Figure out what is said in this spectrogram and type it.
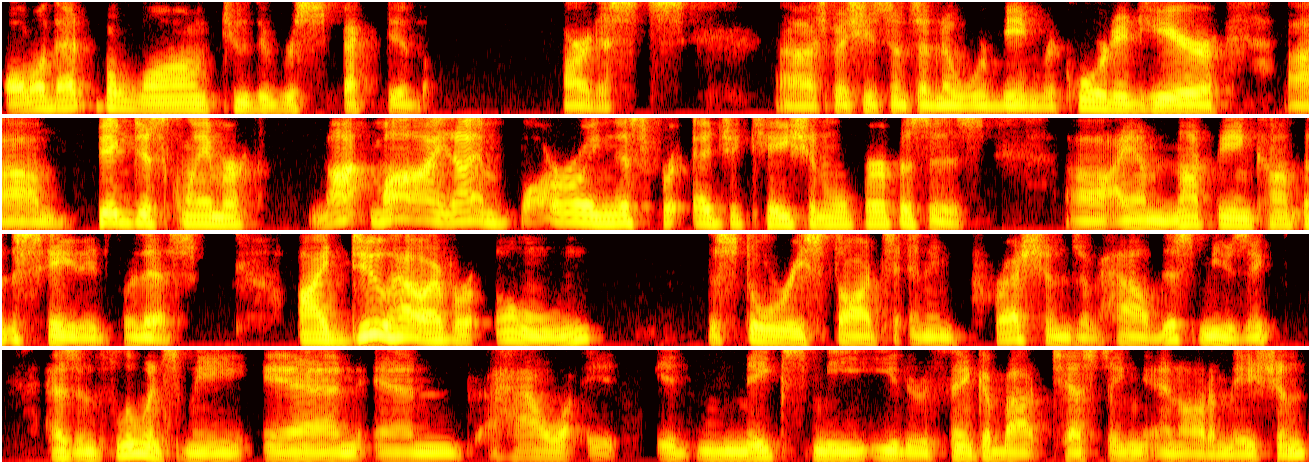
All of that belong to the respective artists uh, especially since I know we're being recorded here. Um, big disclaimer not mine. I am borrowing this for educational purposes. Uh, I am not being compensated for this. I do, however, own the stories, thoughts, and impressions of how this music has influenced me and and how it, it makes me either think about testing and automation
